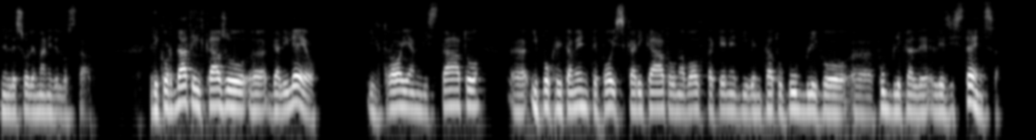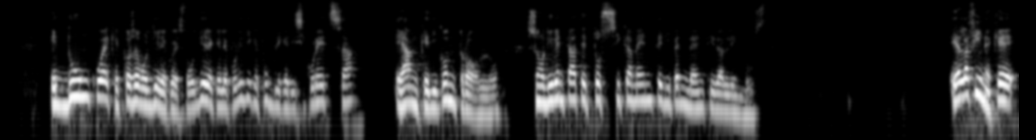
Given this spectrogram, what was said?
nelle sole mani dello Stato. Ricordate il caso eh, Galileo, il Trojan di Stato eh, ipocritamente poi scaricato una volta che ne è diventato pubblico, eh, pubblica l'esistenza. E dunque, che cosa vuol dire questo? Vuol dire che le politiche pubbliche di sicurezza e anche di controllo sono diventate tossicamente dipendenti dall'industria. E alla fine che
